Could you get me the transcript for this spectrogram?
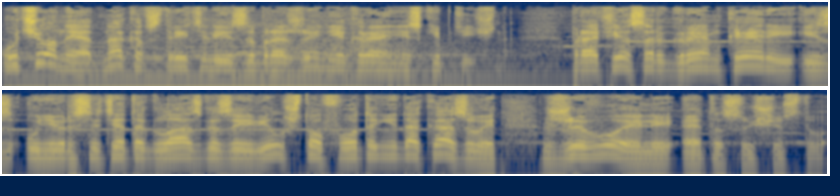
Ученые, однако, встретили изображение крайне скептично. Профессор Грэм Керри из Университета Глазго заявил, что фото не доказывает, живое ли это существо.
